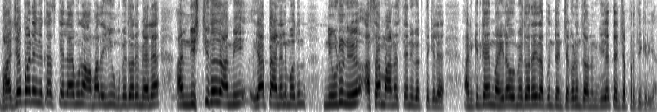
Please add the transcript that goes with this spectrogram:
भाजपाने विकास केला आहे म्हणून आम्हाला ही उमेदवारी मिळाली आणि निश्चितच आम्ही या पॅनलमधून निवडून येऊ असा मानस त्यांनी व्यक्त केला आहे. आणखीन काही महिला उमेदवार आहेत आपण त्यांच्याकडून जाणून घेऊया त्यांच्या प्रतिक्रिया.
